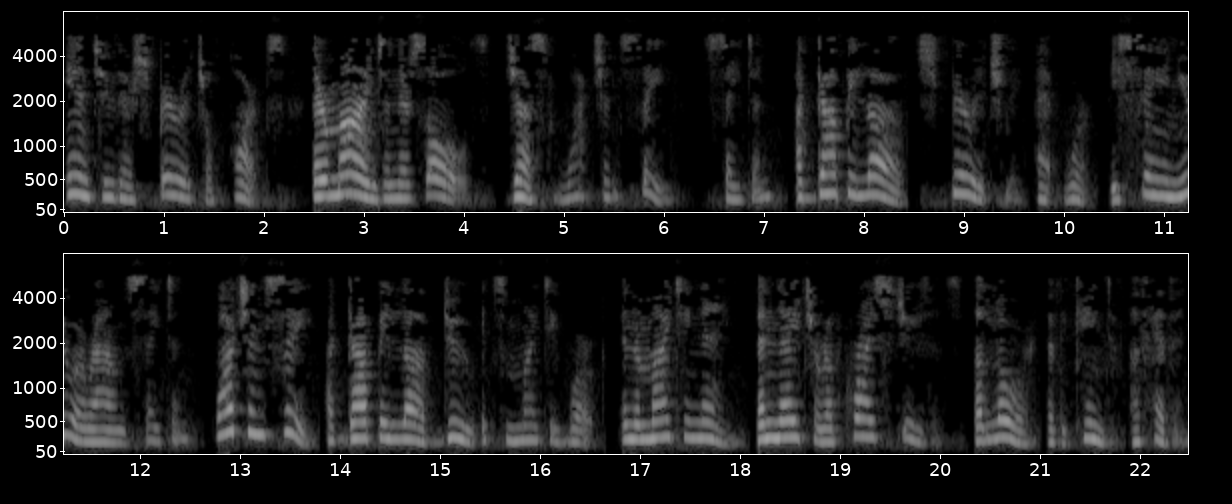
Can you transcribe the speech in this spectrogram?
into their spiritual hearts, their minds, and their souls. Just watch and see Satan. Agape love spiritually at work. Be seeing you around, Satan. Watch and see agape love do its mighty work in the mighty name, the nature of Christ Jesus, the Lord of the kingdom of heaven.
